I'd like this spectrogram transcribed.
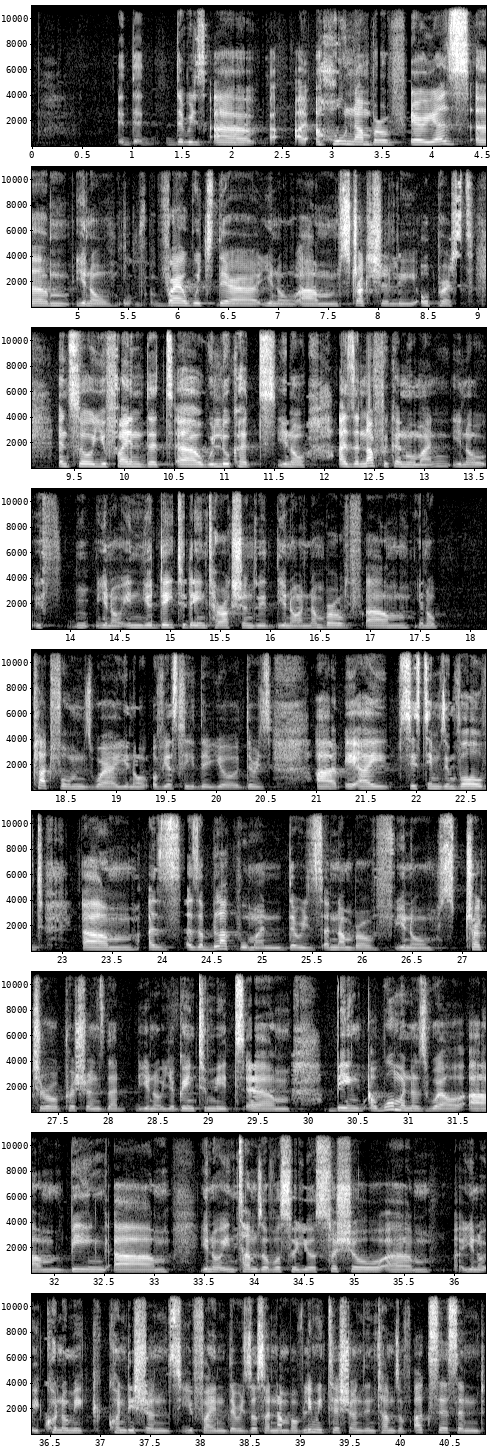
there is a, a, whole number of areas, um, you know, via which they are, you know, um, structurally oppressed. And so you find that uh, we look at, you know, as an African woman, you know, if, you know, in your day-to-day -day interactions with, you know, a number of, um, you know, platforms where, you know, obviously the, there is uh, AI systems involved, um, as, as a black woman, there is a number of, you know, structural oppressions that, you know, you're going to meet um, being a woman as well, um, being, um, you know, in terms of also your social, um, you know, economic conditions, you find there is also a number of limitations in terms of access and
